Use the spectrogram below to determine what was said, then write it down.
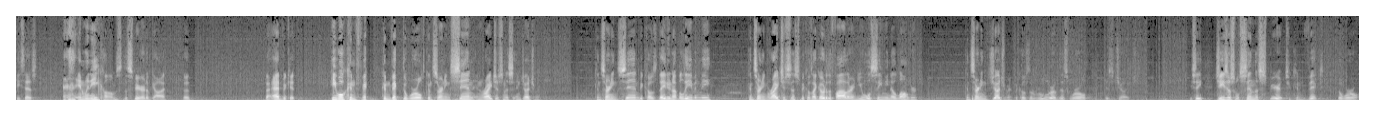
he says, And when he comes, the Spirit of God, the, the advocate, he will convict, convict the world concerning sin and righteousness and judgment. Concerning sin, because they do not believe in me. Concerning righteousness, because I go to the Father and you will see me no longer. Concerning judgment, because the ruler of this world is judged. You see, Jesus will send the Spirit to convict the world.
